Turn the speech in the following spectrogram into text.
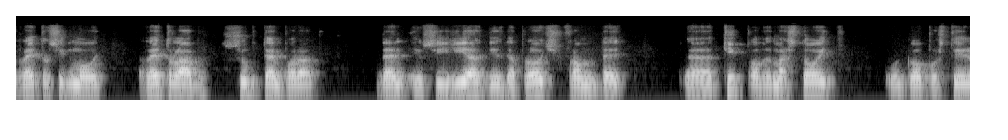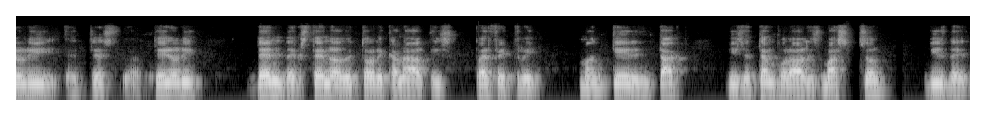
retrosigmoid, retrolab, subtemporal. Then you see here, this is the approach from the uh, tip of the mastoid, we go posteriorly, uh, just anteriorly. Then the external auditory canal is perfectly maintained intact. This is a temporalis muscle. This is the,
